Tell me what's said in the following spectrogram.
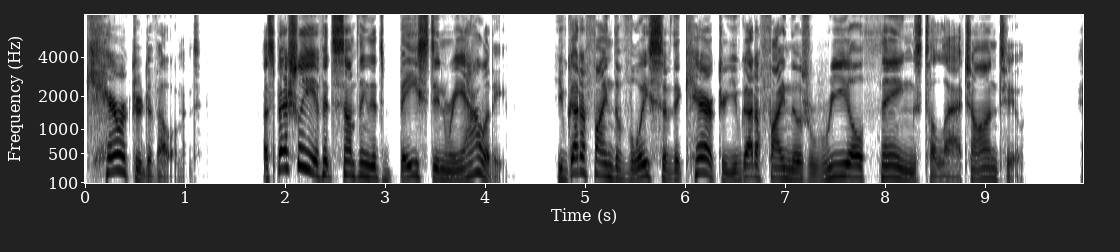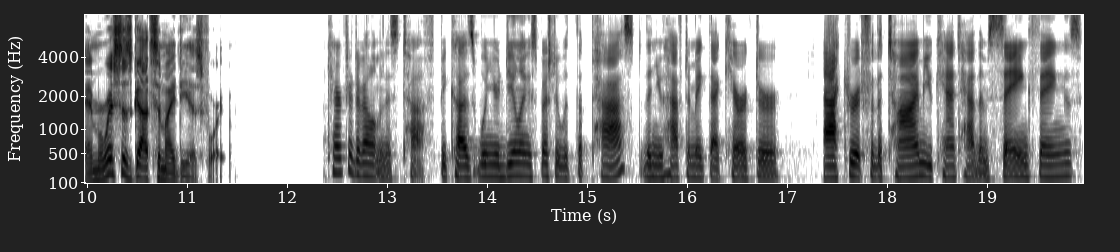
character development? Especially if it's something that's based in reality. You've got to find the voice of the character, you've got to find those real things to latch onto. And Marissa's got some ideas for you. Character development is tough because when you're dealing especially with the past, then you have to make that character accurate for the time. You can't have them saying things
